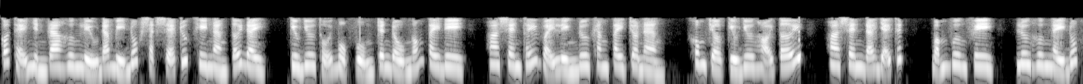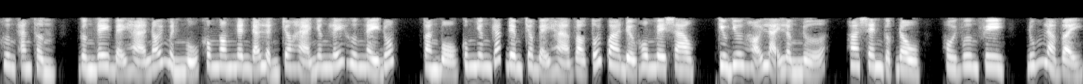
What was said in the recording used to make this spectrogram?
có thể nhìn ra hương liệu đã bị đốt sạch sẽ trước khi nàng tới đây, Kiều Dư thổi bột vụn trên đầu ngón tay đi, Hoa Sen thấy vậy liền đưa khăn tay cho nàng, không chờ Kiều Dư hỏi tới, Hoa Sen đã giải thích, bẩm Vương Phi, lư hương này đốt hương an thần, gần đây bệ hạ nói mình ngủ không ngon nên đã lệnh cho hạ nhân lấy hương này đốt, toàn bộ cung nhân gác đêm cho bệ hạ vào tối qua đều hôn mê sao, Kiều Dư hỏi lại lần nữa, Hoa Sen gật đầu, hồi Vương Phi, đúng là vậy.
